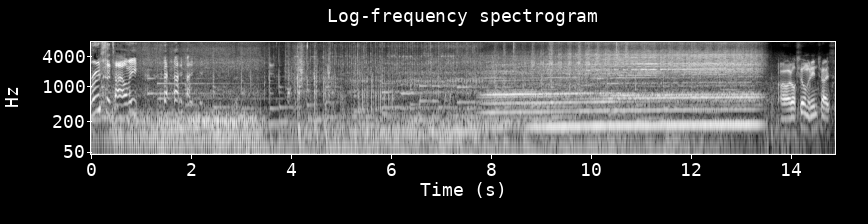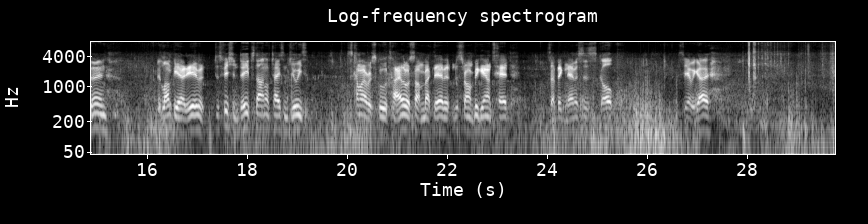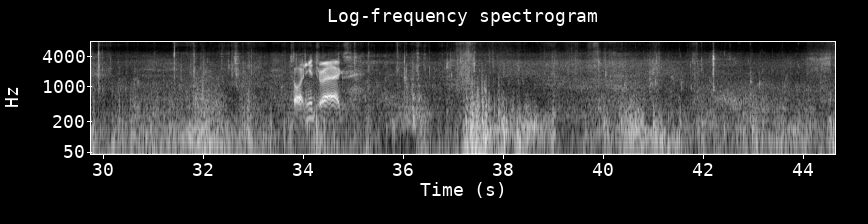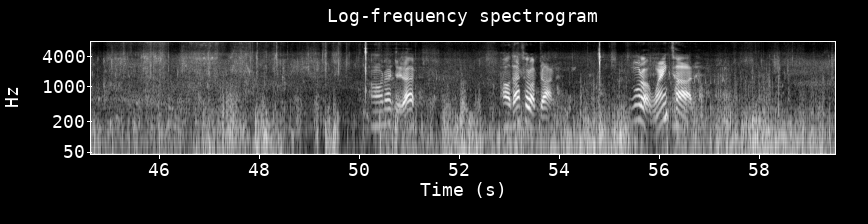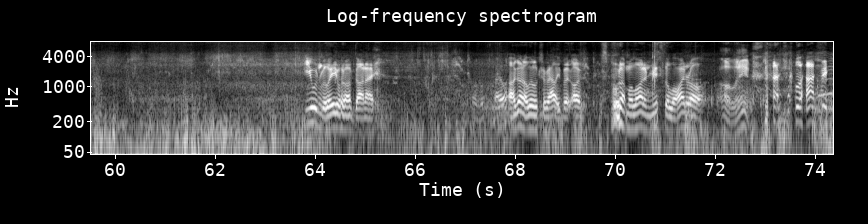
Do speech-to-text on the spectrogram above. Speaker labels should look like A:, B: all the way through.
A: Rooster tail me. Alright, I'll film an intro soon. A bit lumpy out here, but just fishing deep, starting off chasing jewies. Just come over a school tailor or something back there, but I'm just throwing big ounce head. It's that big nemesis gulp. See how we go. Tighten your drags. Oh, don't do that. Oh, that's what I've done. What a wank tard. You wouldn't believe what I've done, eh? I got a little trevally, but I've spooled up my line and missed the line roll.
B: Oh, lamb.
A: That's classic.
